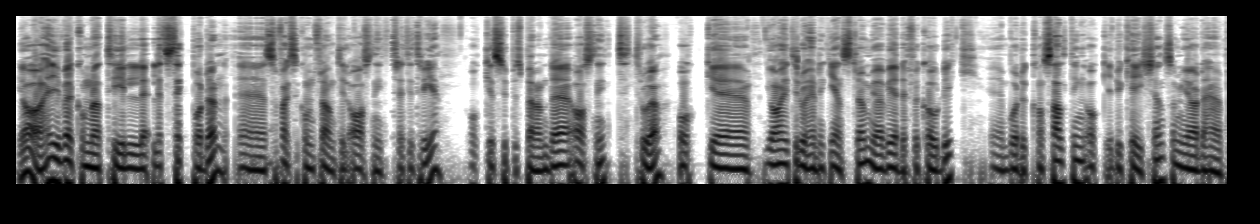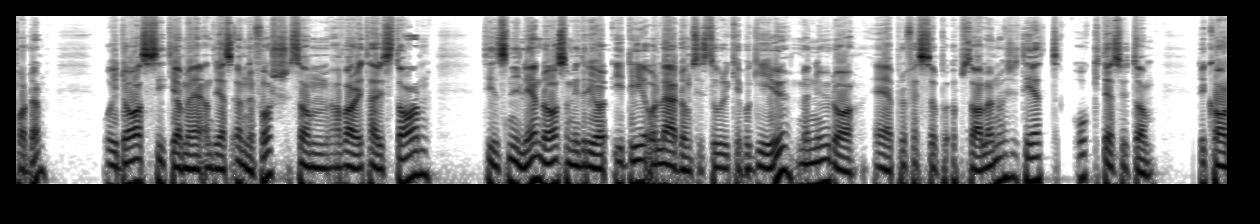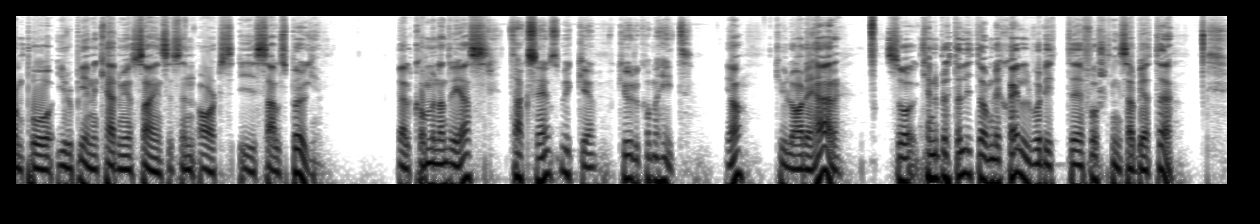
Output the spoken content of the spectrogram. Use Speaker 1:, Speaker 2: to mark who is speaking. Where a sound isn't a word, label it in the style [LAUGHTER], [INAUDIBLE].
Speaker 1: Ja, hej och välkomna till Let's Tech-podden eh, som faktiskt har kommit fram till avsnitt 33 och ett superspännande avsnitt tror jag. Och eh, jag heter då Henrik Enström, jag är vd för Codic, eh, både consulting och education som gör den här podden. Och idag sitter jag med Andreas Önnefors som har varit här i stan tills nyligen då som idé och lärdomshistoriker på GU men nu då är professor på Uppsala universitet och dessutom dekan på European Academy of Sciences and Arts i Salzburg. Välkommen Andreas.
Speaker 2: Tack så hemskt mycket. Kul att komma hit.
Speaker 1: Ja, kul att ha dig här. Så kan du berätta lite om dig själv och ditt eh, forskningsarbete?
